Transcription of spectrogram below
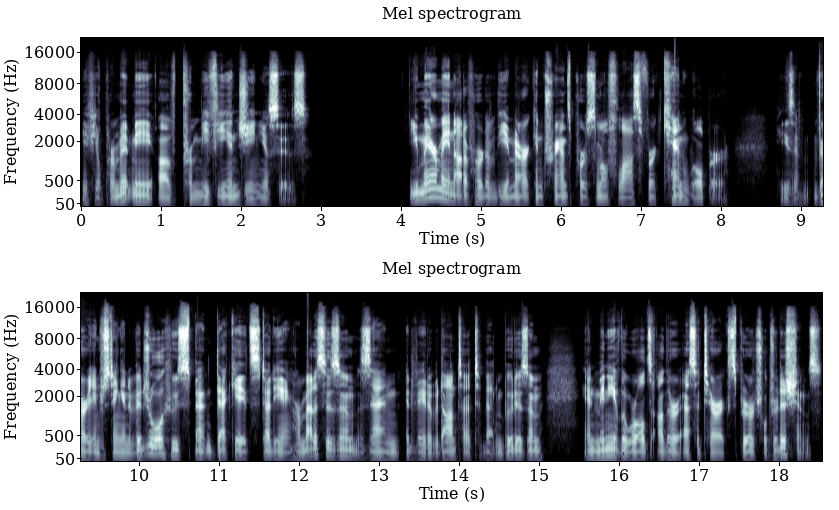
if you'll permit me, of Promethean geniuses. You may or may not have heard of the American transpersonal philosopher Ken Wilber. He's a very interesting individual who's spent decades studying Hermeticism, Zen, Advaita Vedanta, Tibetan Buddhism, and many of the world's other esoteric spiritual traditions.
